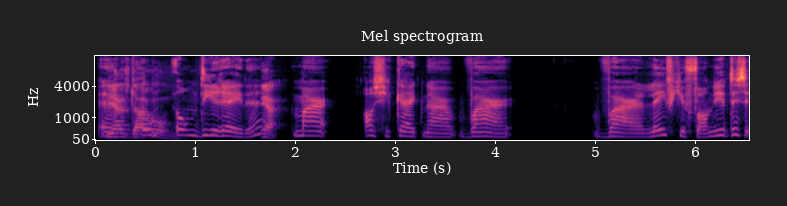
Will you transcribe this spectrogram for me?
Eh, Juist daarom. Om, om die reden. Ja. Maar als je kijkt naar waar, waar leef je van. Het is,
